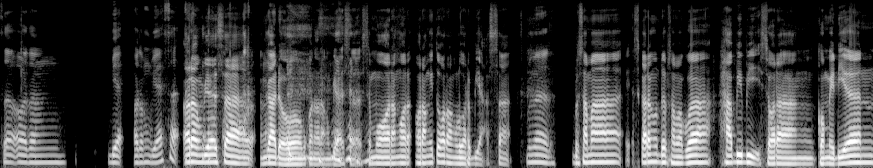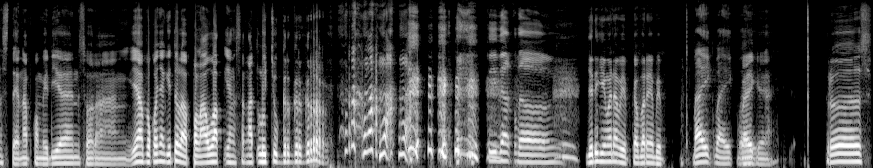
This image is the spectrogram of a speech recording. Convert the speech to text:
seorang bia orang biasa. Orang biasa. Enggak dong, bukan orang biasa. Semua orang orang, orang itu orang luar biasa. benar. Bersama sekarang udah bersama gua Habibi seorang komedian stand up komedian seorang ya pokoknya gitulah pelawak yang sangat lucu ger ger ger tidak dong. Jadi gimana Bib? Kabarnya Bib? Baik baik baik. ya. Terus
